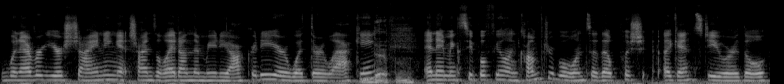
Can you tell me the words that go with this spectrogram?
whenever you're shining it shines a light on their mediocrity or what they're lacking. Definitely. and it makes people feel uncomfortable and so they'll push against you or they'll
